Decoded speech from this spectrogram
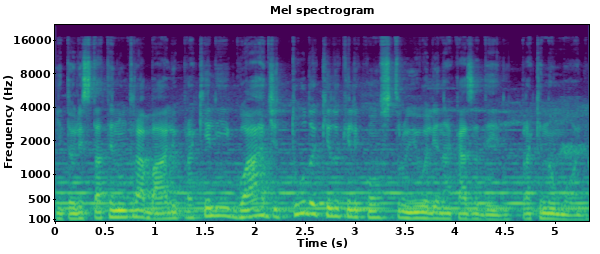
Então ele está tendo um trabalho para que ele guarde tudo aquilo que ele construiu ali na casa dele, para que não molhe.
